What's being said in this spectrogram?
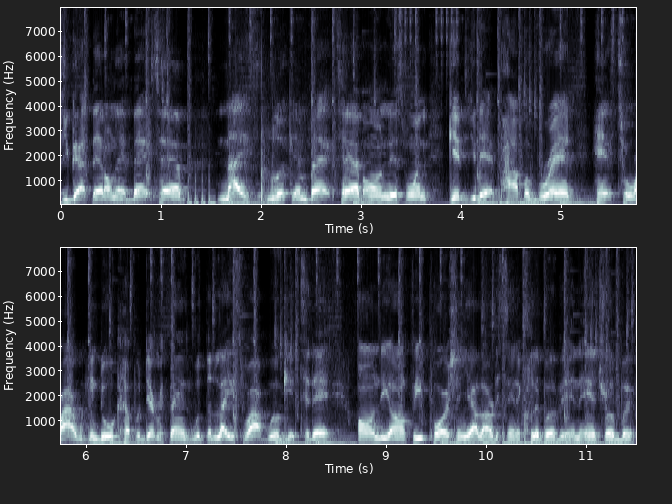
You got that on that back tab. Nice looking back tab on this one. Gives you that pop of red. Hence to why we can do a couple different things with the lace swap. We'll get to that on the on feet portion. Y'all already seen a clip of it in the intro. But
